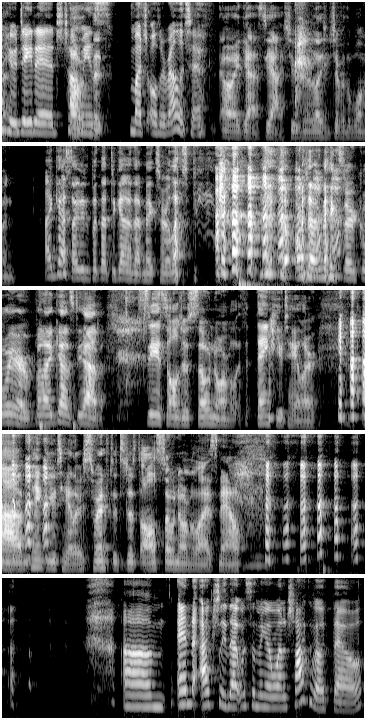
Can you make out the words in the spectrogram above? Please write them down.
yeah. who dated Tommy's that- much older relative. Oh, I guess. Yeah, she was in a relationship with a woman. I guess I didn't put that together. That makes her a lesbian, or that makes her queer. But I guess, yeah. See, it's all just so normal. Thank you, Taylor. Um, thank you, Taylor Swift. It's just all so normalized now. Um, and actually, that was something I want to talk about, though.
